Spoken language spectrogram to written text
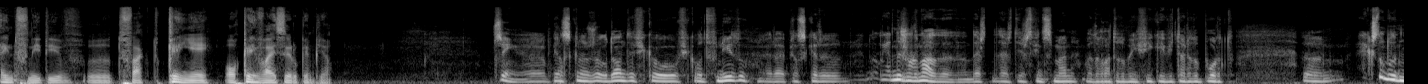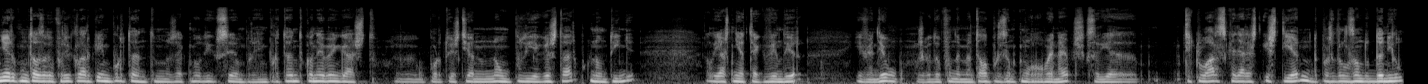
em definitivo, de facto, quem é ou quem vai ser o campeão. Sim, penso que no jogo de ontem ficou, ficou definido. Era, penso que era na jornada deste, deste fim de semana, com a derrota do Benfica e a vitória do Porto. A questão do dinheiro, como estás a referir, claro que é importante, mas é como eu digo sempre, é importante quando é bem gasto. o Porto este ano não podia gastar, porque não tinha. Aliás, tinha até que vender. E vendeu um jogador fundamental, por exemplo, como o Rubén Neves, que seria titular, se calhar este, ano, depois da lesão do Danilo,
